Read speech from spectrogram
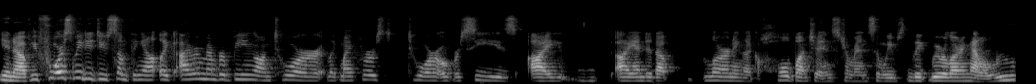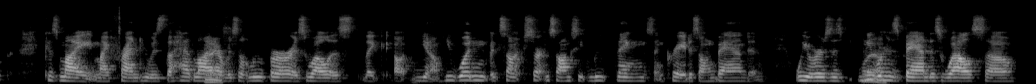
You know, if you force me to do something else, like I remember being on tour, like my first tour overseas, I I ended up learning like a whole bunch of instruments, and we've like we were learning how to loop because my my friend who was the headliner Nice. was a looper as well as like uh, you know he wouldn't but some certain songs he'd loop things and create his own band, and we were his we were his band as well, so.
